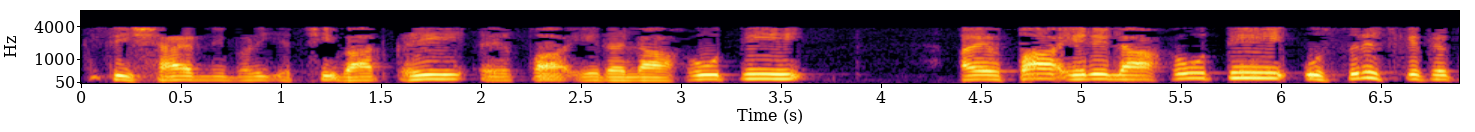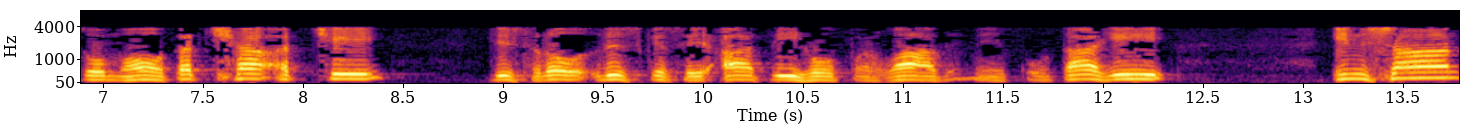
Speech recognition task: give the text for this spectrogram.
کسی شاعر نے بڑی اچھی بات کہی ایفا لاہوتی ایفا ار لاہوتی، اس رزق سے تو موت اچھا اچھی، جس رزق سے آتی ہو پرواز میں کوتا ہی۔ انسان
